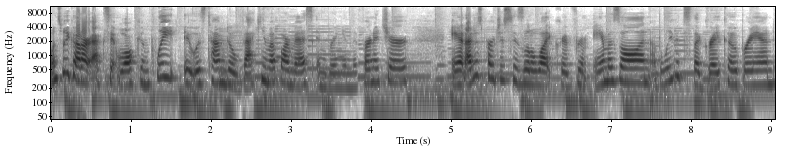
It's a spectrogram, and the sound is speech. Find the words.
Once we got our accent wall complete, it was time to vacuum up our mess and bring in the furniture. And I just purchased his little white crib from Amazon. I believe it's the Graco brand,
